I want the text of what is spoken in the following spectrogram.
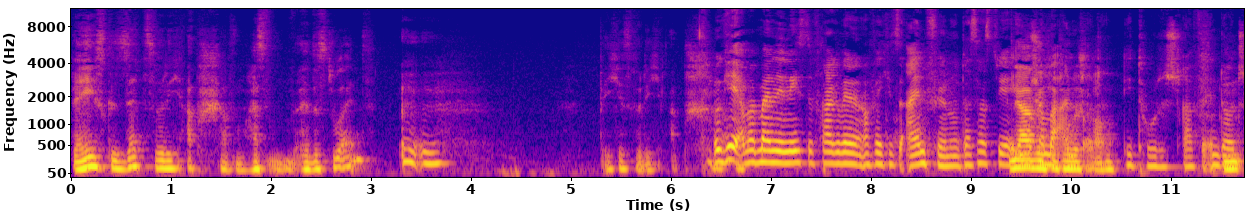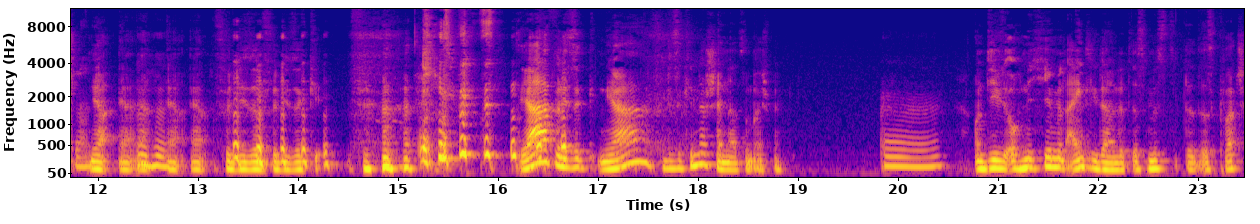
welches Gesetz würde ich abschaffen? Hast, hättest du eins? Welches würde ich abschaffen? Okay, aber meine nächste Frage wäre dann auch, welches einführen? Und das hast du ja, Ja, eben schon beantwortet. Todesstrafe? Die Todesstrafe in Deutschland. Ja, ja, ja, Mhm. ja, ja. Für diese, für diese, Ki- ja, für diese, ja, für diese Kinderschänder zum Beispiel. Mhm. Und die auch nicht hier mit eingliedern, das ist Mist, das ist Quatsch.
